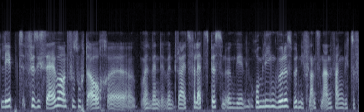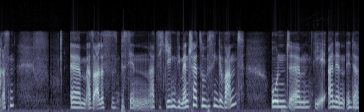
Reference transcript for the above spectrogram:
lebt für sich selber und versucht auch, äh, wenn, wenn du da jetzt verletzt bist und irgendwie rumliegen würdest, würden die Pflanzen anfangen, dich zu fressen. Ähm, also alles ist ein bisschen, hat sich gegen die Menschheit so ein bisschen gewandt. Und ähm, die, in, den, in, der,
